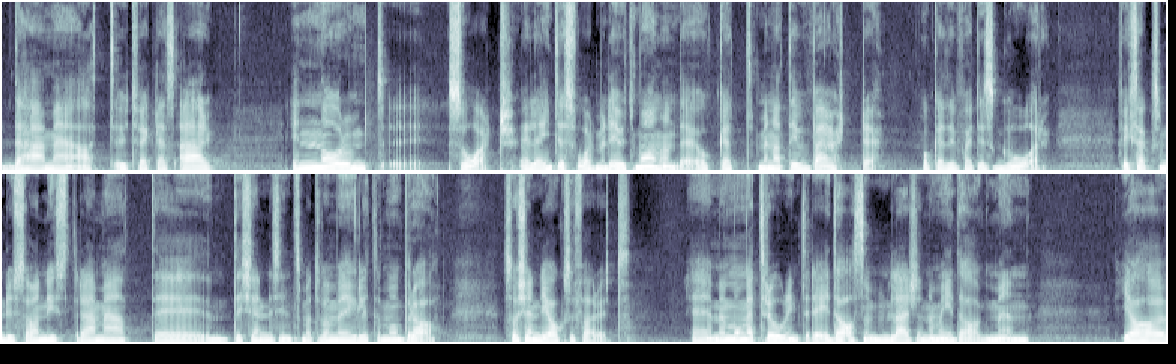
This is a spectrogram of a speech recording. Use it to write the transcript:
det här med att utvecklas är enormt eh, svårt. Eller inte svårt, men det är utmanande. Och att, men att det är värt det och att det faktiskt går. För exakt som du sa nyss, det där med att eh, det kändes inte som att det var möjligt att må bra. Så kände jag också förut. Eh, men många tror inte det idag, som lär känna mig idag. Men jag har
